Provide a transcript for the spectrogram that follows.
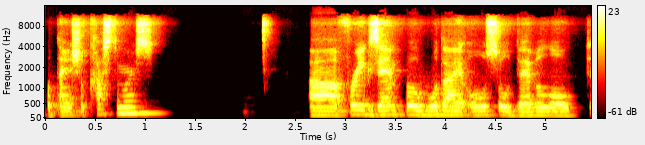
potential customers. Uh, for example, what I also developed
